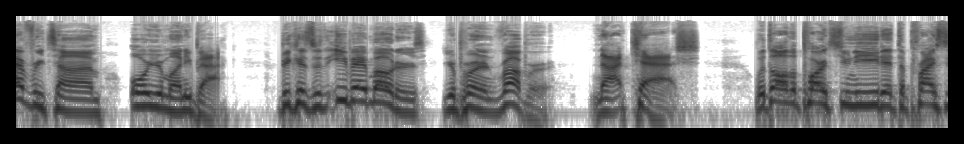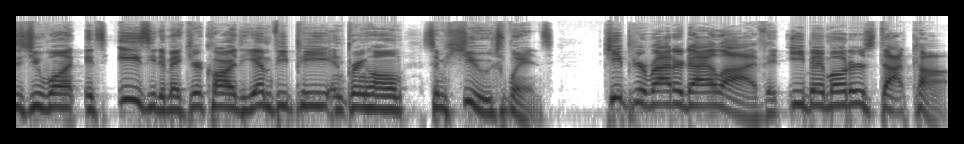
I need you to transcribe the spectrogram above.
every time or your money back. Because with eBay Motors, you're burning rubber, not cash. With all the parts you need at the prices you want, it's easy to make your car the MVP and bring home some huge wins. Keep your ride or die alive at ebaymotors.com.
